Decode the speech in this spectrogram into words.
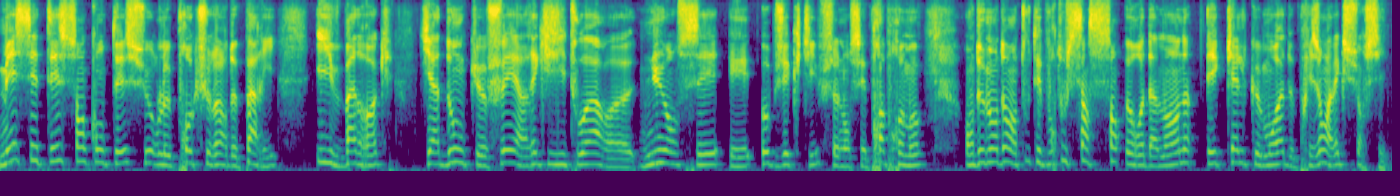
mais c'était sans compter sur le procureur de Paris, Yves Badrock, qui a donc fait un réquisitoire euh, nuancé et objectif, selon ses propres mots, en demandant en tout et pour tout 500 euros d'amende et quelques mois de prison avec sursis.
